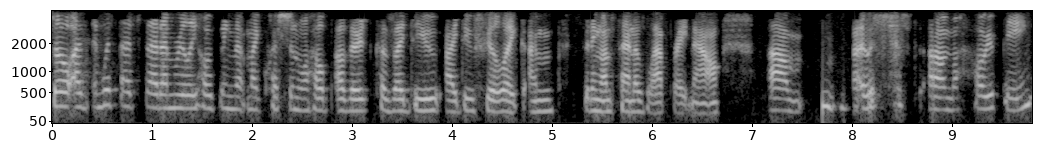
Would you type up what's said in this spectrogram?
so I, and with that said, I'm really hoping that my question will help others because I do I do feel like I'm sitting on Santa's lap right now. Um, I was just um, hoping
